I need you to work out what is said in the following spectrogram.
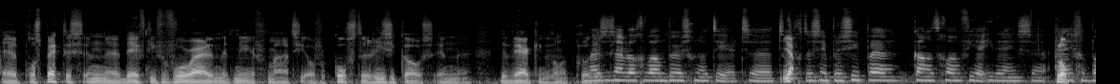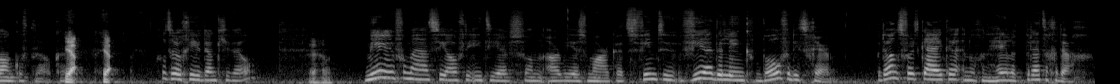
uh, prospectus en definitieve voorwaarden met meer informatie over kosten, risico's en de werking van het product. Maar ze zijn wel gewoon beursgenoteerd, toch? Ja. Dus in principe kan het gewoon via iedereen's eigen bank of broker. Ja, ja. Goed Rogier, dankjewel. Graag Meer informatie over de ETF's van RBS Markets vindt u via de link boven dit scherm. Bedankt voor het kijken en nog een hele prettige dag.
